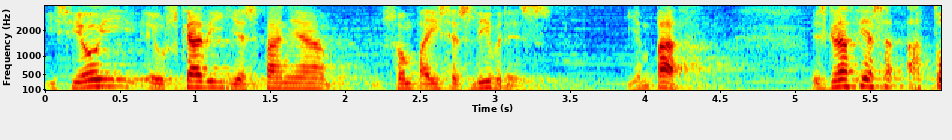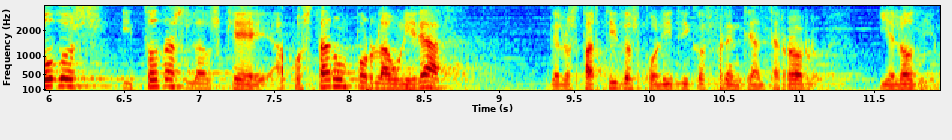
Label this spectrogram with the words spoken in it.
Y si hoy Euskadi y España son países libres y en paz, es gracias a todos y todas los que apostaron por la unidad de los partidos políticos frente al terror y el odio.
